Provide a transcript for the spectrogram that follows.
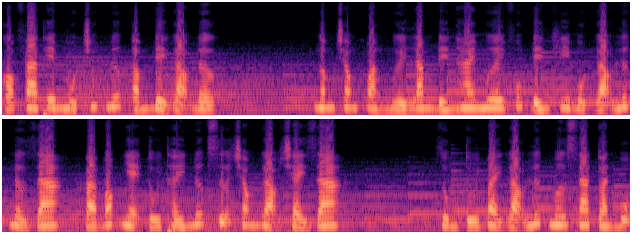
có pha thêm một chút nước ấm để gạo nở. Ngâm trong khoảng 15 đến 20 phút đến khi bột gạo lứt nở ra và bóp nhẹ túi thấy nước sữa trong gạo chảy ra. Dùng túi vải gạo lứt mơ xa toàn bộ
